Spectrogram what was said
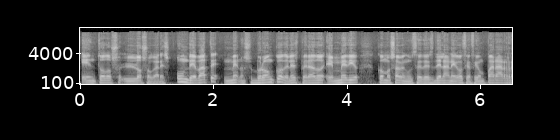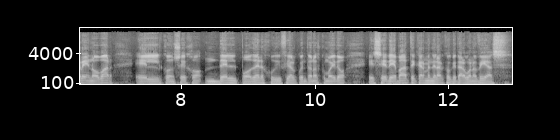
en todos los hogares. Un debate menos bronco del esperado en medio, como saben ustedes, de la negociación para renovar el Consejo del Poder Judicial. Cuéntanos cómo ha ido ese debate. Carmen del Arco, ¿qué tal? Buenos días.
